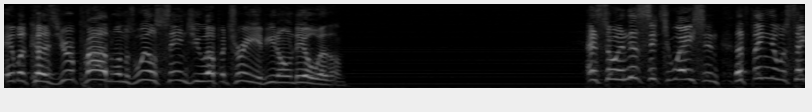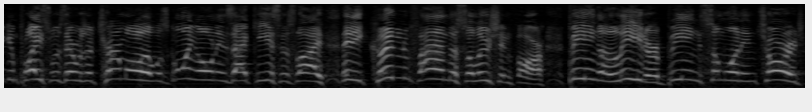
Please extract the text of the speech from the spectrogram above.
it, because your problems will send you up a tree if you don't deal with them. And so, in this situation, the thing that was taking place was there was a turmoil that was going on in Zacchaeus' life that he couldn't find the solution for. Being a leader, being someone in charge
